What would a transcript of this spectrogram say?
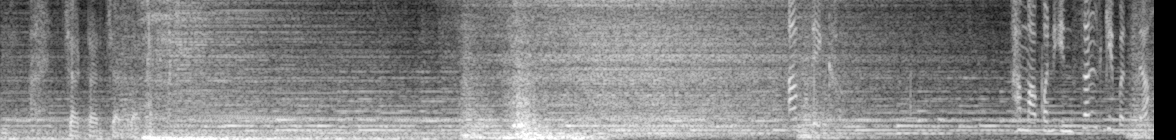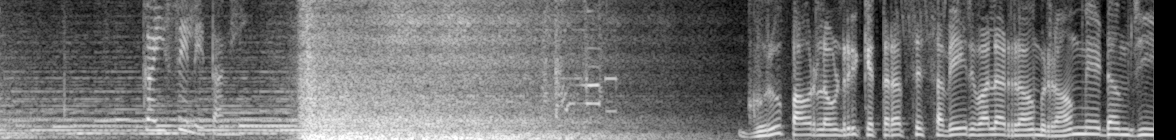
लिया चटर चटर। इंसल्ट के बदला कैसे लेता नहीं। गुरु पावर लॉन्ड्री के तरफ़ से सवेर वाला राम राम मैडम जी।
